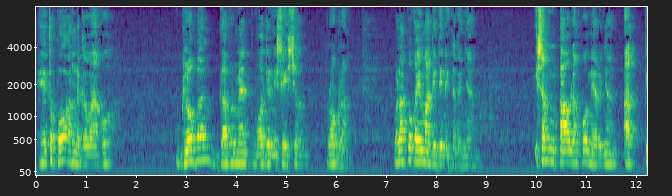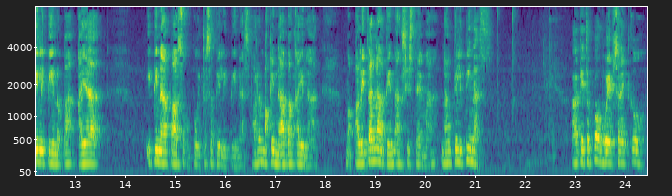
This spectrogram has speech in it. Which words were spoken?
Ito po ang nagawa ko. Global Government Modernization Program wala po kayong madidinig na ganyan. Isang tao lang po meron yan at Pilipino pa. Kaya ipinapasok po ito sa Pilipinas para makinabang kayo lahat. Mapalitan natin ang sistema ng Pilipinas. At ito po ang website ko.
